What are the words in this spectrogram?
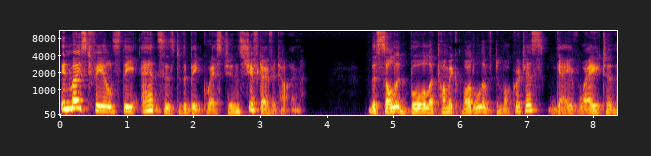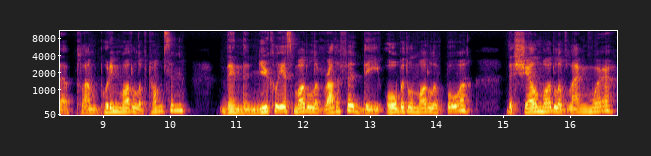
In most fields, the answers to the big questions shift over time. The solid ball atomic model of Democritus gave way to the plum pudding model of Thomson, then the nucleus model of Rutherford, the orbital model of Bohr, the shell model of Langmuir,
